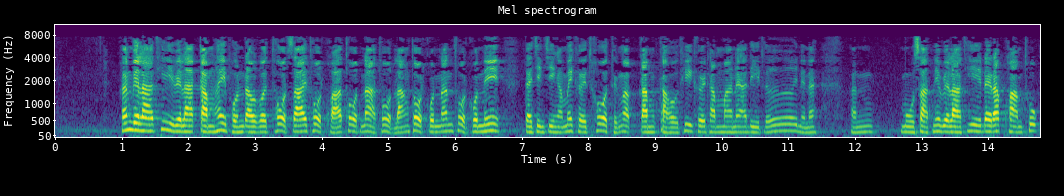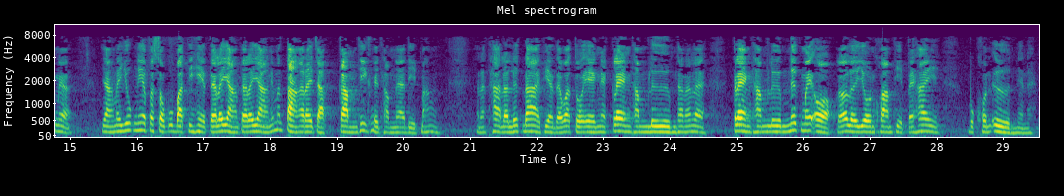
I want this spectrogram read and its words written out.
ครั้นเวลาที่เวลากรรมให้ผลเราก็โทษซ้ายโทษขวาโทษหน้าโทษหลังโทษคนนั้น โทษคนนี้ แต่จริง ๆอะไม่เคยโทษถึงว่ากรรมเก่าที่เคยทำมาในอดีตเลยเนี่ยนะพันหมูสัตว์เนี่ยเวลาที่ได้รับความทุกข์เนี่ยอย่างในยุคนี้ประสบอุบัติเหตุแต่ละอย่างแต่ละอย่างนี่มันต่างอะไรจากกรรมที่เคยทำในอดีตบ้างนะถ้าระลึกได้เพียงแต่ว่าตัวเองเนี่ยแกล้งทำลืมเท่านั้นแหละแกล้งทำลืมนึกไม่ออกก็เลยโยนความผิดไปให้บุคคลอื่นเนี่ยนะ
